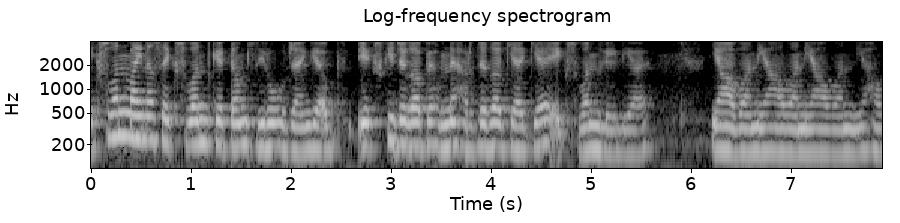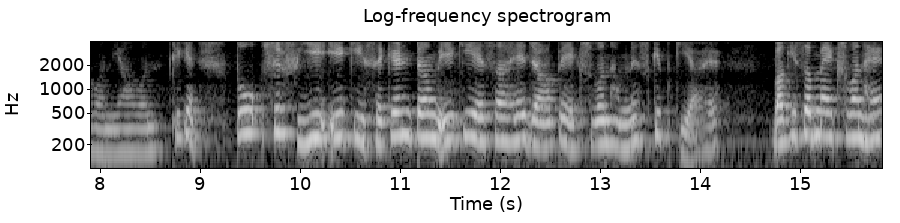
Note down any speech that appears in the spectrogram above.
x one minus x one के टर्म ज़ीरो हो जाएँगे। अब एक्स की जगह पे हमने हर जगह क्या किया है? एक्स वन ले लिया है। यहाँ वन यहाँ वन यहाँ वन यहाँ वन यहाँ वन ठीक है? तो सिर्फ़ ये एक ही सेकेंड टर्म एक ही ऐसा है जहाँ पे एक्स वन हमने स्किप किया है। बाकी सब में एक्स वन है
